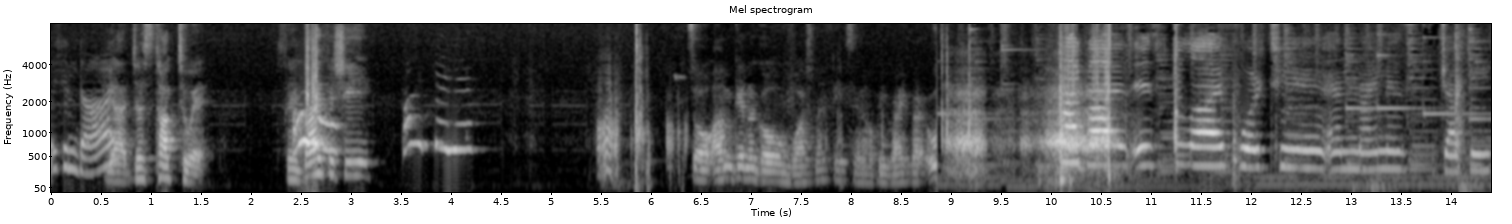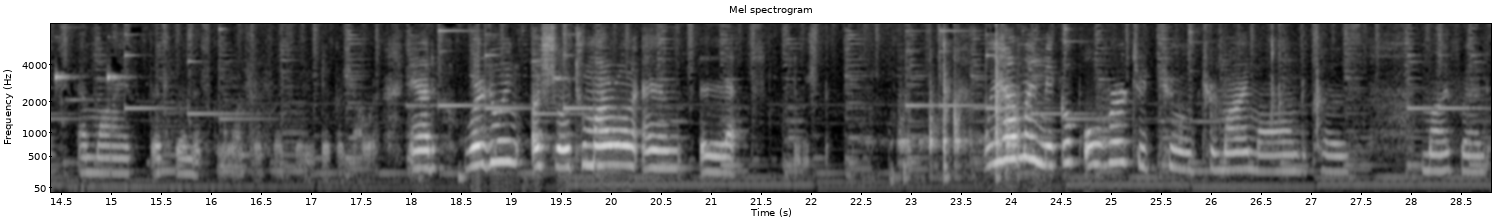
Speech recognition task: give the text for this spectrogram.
It can die? Yeah, just talk to it. Say bye, oh! fishy. Bye, baby. So I'm gonna go wash my face and I'll be right back. Ooh. Hi guys, it's July 14 and my name is Jackie and my best friend is gonna wash her face and take a shower. And we're doing a show tomorrow and let's do it. We have my makeup over to, to, to my mom because my friend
